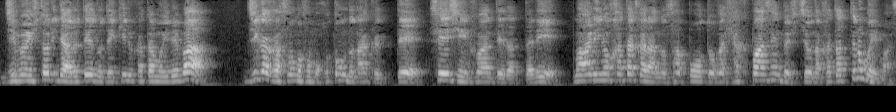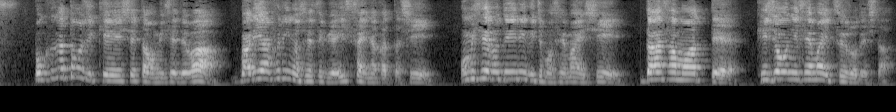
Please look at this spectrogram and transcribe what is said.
自分一人である程度できる方もいれば、自我がそもそもほとんどなくって、精神不安定だったり、周りの方からのサポートが100%必要な方ってのもいます。僕が当時経営してたお店では、バリアフリーの設備は一切なかったし、お店の出入り口も狭いし、段差もあって、非常に狭い通路でした。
